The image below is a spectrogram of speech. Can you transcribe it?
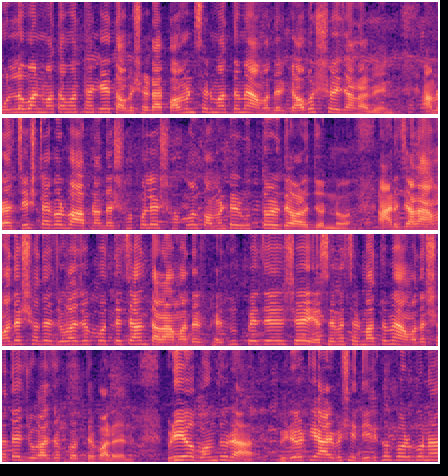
মূল্যবান মতামত থাকে, তবে সেটা কমেন্টসের মাধ্যমে আমাদেরকে অবশ্যই জানাবেন। আমরা চেষ্টা করব আপনাদের সকলের সকল কমেন্টের উত্তর দেওয়ার জন্য। আর যারা আমাদের সাথে যোগাযোগ করতে চান, তারা আমাদের ফেসবুক পেজে এসে এস এম এর মাধ্যমে আমাদের সাথে যোগাযোগ করতে পারেন। প্রিয় বন্ধুরা, ভিডিওটি আর বেশি দীর্ঘ করব না।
